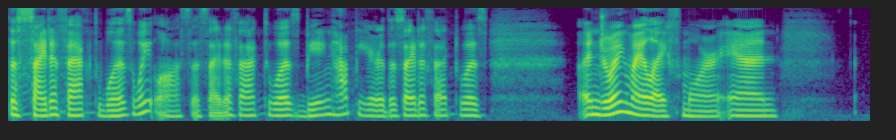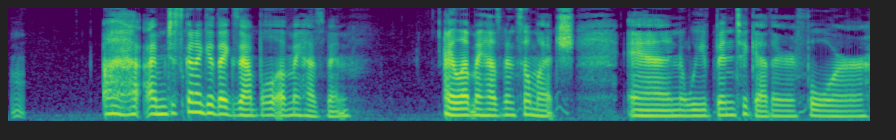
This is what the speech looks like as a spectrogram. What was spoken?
the side effect was weight loss. The side effect was being happier. The side effect was enjoying my life more and uh, I'm just going to give the example of my husband. I love my husband so much, and we've been together for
